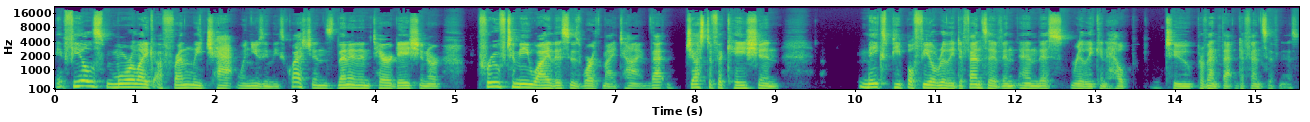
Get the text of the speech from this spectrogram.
It feels more like a friendly chat when using these questions than an interrogation or prove to me why this is worth my time. That justification makes people feel really defensive, and, and this really can help to prevent that defensiveness.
